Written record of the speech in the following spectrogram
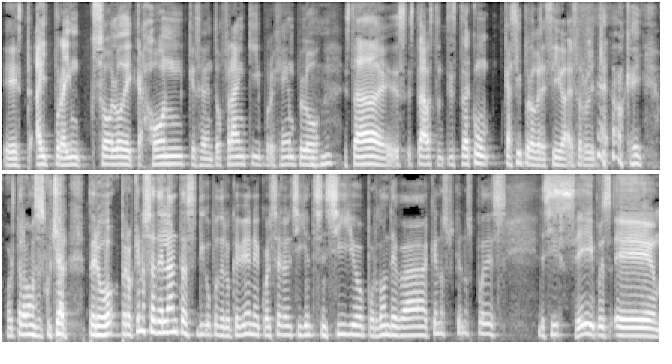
Este, hay por ahí un solo de cajón que se aventó Frankie, por ejemplo. Está, es- está bastante, está como casi progresiva esa rolita. Ok, ahorita la vamos a escuchar. Pero, pero ¿qué nos adelantas, digo, pues de lo que viene? ¿Cuál será el siguiente sencillo? ¿Por dónde va? ¿Qué nos, qué nos puedes decir? Sí, pues eh,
